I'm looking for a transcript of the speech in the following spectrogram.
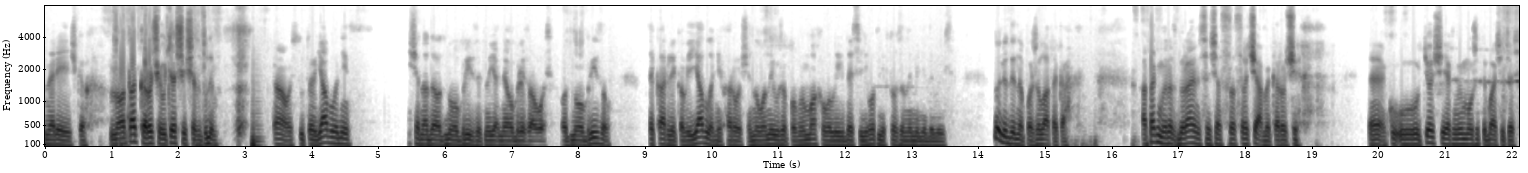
на реєчках. Ну а так, коротше, у тещі зараз будемо. А, ось тут яблуні. Ще треба одну обрізати, ну я не обрізав ось. Одну обрізав. Це карлікові яблуні хороші, ну вони вже повимахували їх 10 років, ніхто за ними не дивився. Ну, людина пожила така. А так ми розбираємося зараз з срачами. Коротше, Е, у тещі, як ви можете бачити, ось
